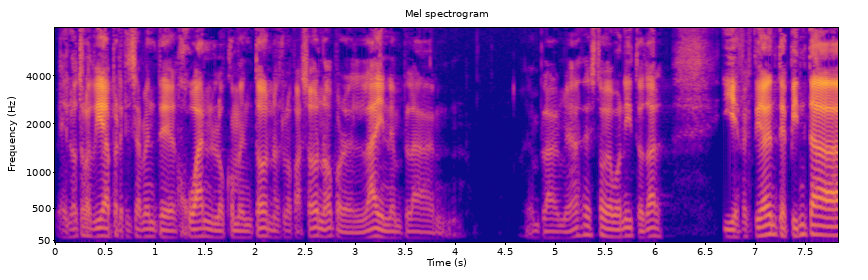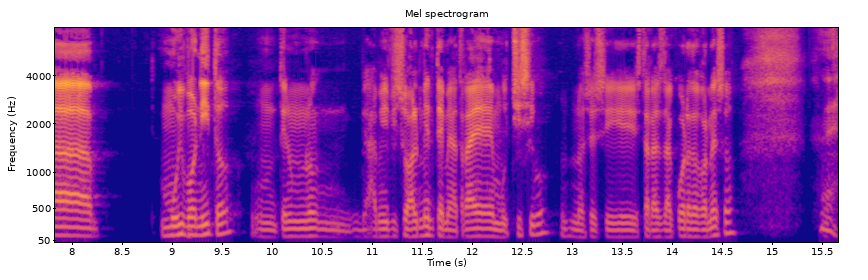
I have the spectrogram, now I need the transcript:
el otro día, precisamente, Juan lo comentó, nos lo pasó, ¿no? Por el line, en plan. En plan, me hace esto qué bonito, tal. Y efectivamente pinta muy bonito. Tiene a mí visualmente me atrae muchísimo. No sé si estarás de acuerdo con eso. Eh.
